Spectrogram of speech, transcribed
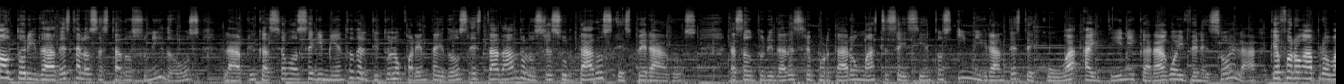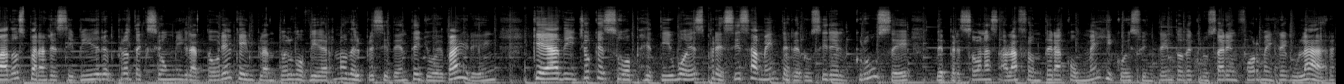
autoridades de los Estados Unidos, la aplicación o seguimiento del título 42 está dando los resultados esperados. Las autoridades reportaron más de 600 inmigrantes de Cuba, Haití, Nicaragua y Venezuela que fueron aprobados para recibir protección migratoria que implantó el gobierno del presidente Joe Biden, que ha dicho que su objetivo es precisamente reducir el cruce de personas a la frontera con México y su intento de cruzar en forma irregular,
